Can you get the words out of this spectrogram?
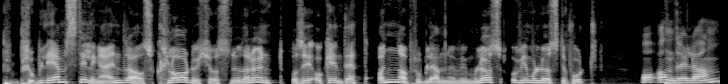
Problemstillinga er endra, og så klarer du ikke å snu deg rundt og si ok, det er et annet problem nå vi må løse, og vi må løse det fort. Og andre land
